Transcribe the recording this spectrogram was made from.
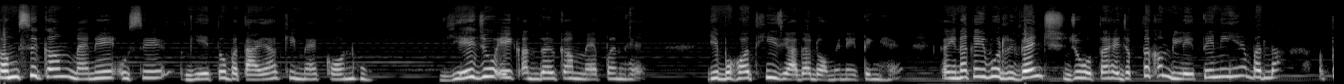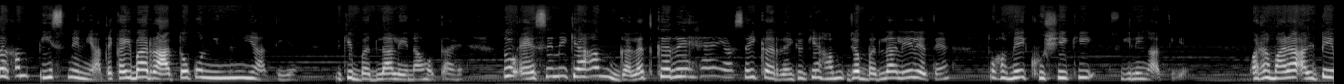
कम से कम मैंने उसे ये तो बताया कि मैं कौन हूँ। ये जो एक अंदर का मैपन है, ये बहुत ही ज़्यादा डोमिनेटिंग है। कहीं ना कहीं वो रिवेंज जो होता है, जब तक हम लेते नहीं हैं बदला, तब तक हम पीस में नहीं आते। कई बार रातों को नींद नहीं आती है, क्योंकि बदला लेना होता है। तो ऐसे में क्या हम गलत कर रहे हैं या सही कर रहे हैं? क्योंकि हम जब बदला ले लेते हैं तो हमें खुशी की फीलिंग आती है। और हमारा अल्टी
